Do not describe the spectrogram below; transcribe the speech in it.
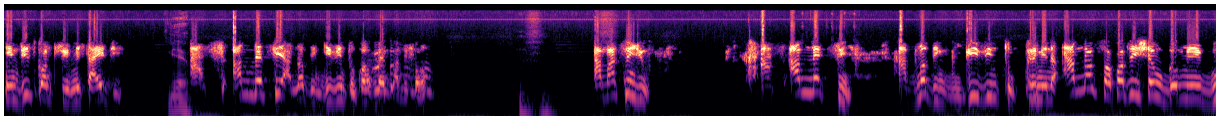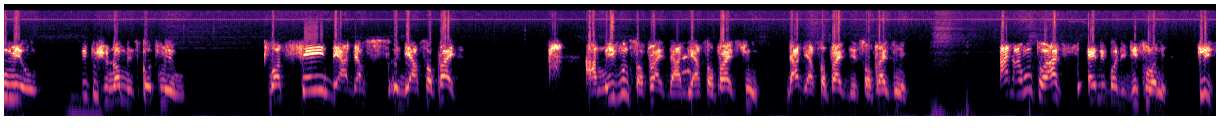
In this country, Mr. Eddie, Yeah. has amnesty have not been given to court members before? I'm asking you, has amnesty have not been given to criminal? I'm not supporting Shehu Gumi, Gumi. People should not misquote me. But saying they are, they are surprised, ah, I'm even surprised that they are surprised too. That they are surprised, they surprise me. And I want to ask anybody this morning, please,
